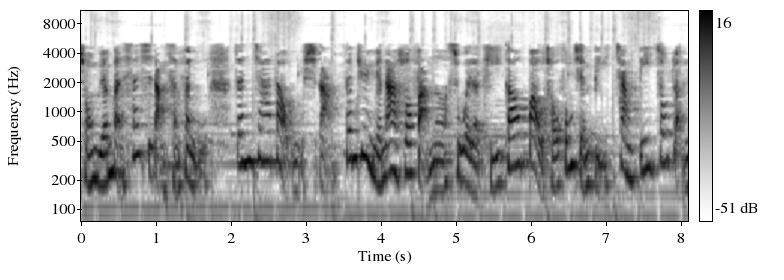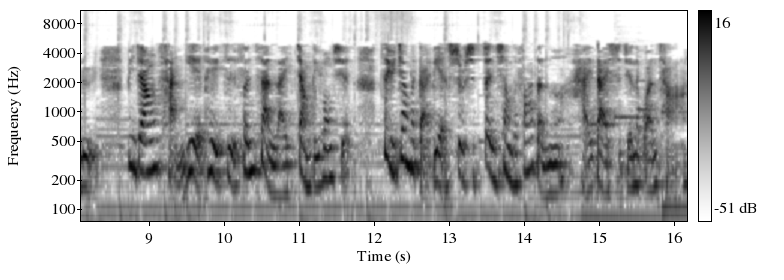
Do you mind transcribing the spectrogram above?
从原本三十档成分股增加到五十档。根据元大的说法呢，是为了提高报酬风险比，降低周转率，并将产业配置分散来降低风险。至于这样的改变是不是正向的发展呢？还待时间的观察。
